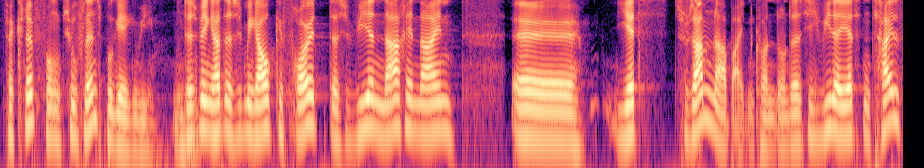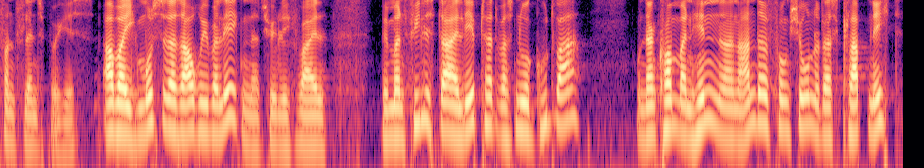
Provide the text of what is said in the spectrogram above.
Verknüpfung zu Flensburg irgendwie. Und mhm. deswegen hat es mich auch gefreut, dass wir im Nachhinein äh, jetzt zusammenarbeiten konnten und dass ich wieder jetzt ein Teil von Flensburg ist. Aber ich musste das auch überlegen natürlich, weil wenn man vieles da erlebt hat, was nur gut war, und dann kommt man hin in eine andere Funktion und das klappt nicht,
